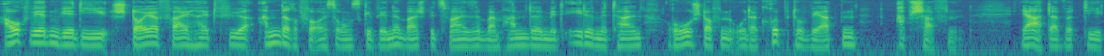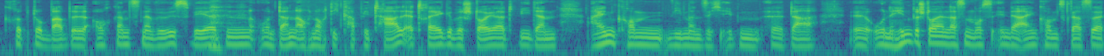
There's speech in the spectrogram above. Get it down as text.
Auch werden wir die Steuerfreiheit für andere Veräußerungsgewinne, beispielsweise beim Handel mit Edelmetallen, Rohstoffen oder Kryptowerten, abschaffen. Ja, da wird die Kryptobubble auch ganz nervös werden und dann auch noch die Kapitalerträge besteuert, wie dann Einkommen, wie man sich eben äh, da äh, ohnehin besteuern lassen muss in der Einkommensklasse.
